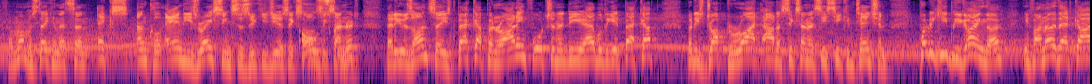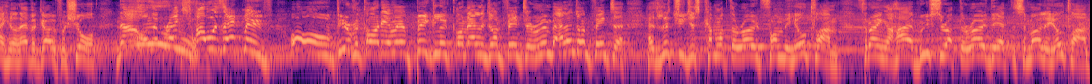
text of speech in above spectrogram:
If I'm not mistaken, that's an ex Uncle Andy's Racing Suzuki GSXR Old 600 that he was on. So he's back up and riding. Fortunately, he's able to get back up, but he's dropped right out of 600cc contention. Probably keep you going though. If I know that guy, he'll have a go for sure. Now on the brakes, how was that move? Oh, mean, a big look on Alan John Venter. Remember, Alan John Venter has literally just come up the road from the hill climb, throwing a Hayabusa up the road there at the Simola hill climb,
